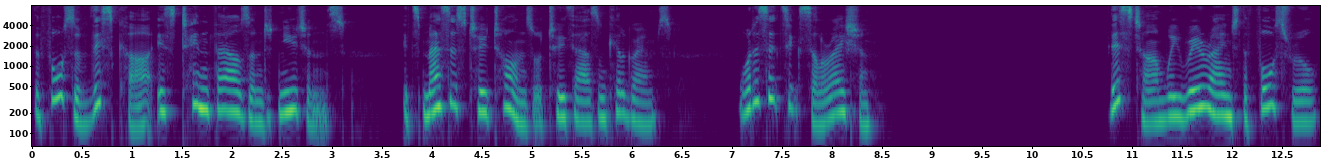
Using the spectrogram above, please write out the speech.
The force of this car is 10,000 newtons. Its mass is 2 tonnes or 2,000 kilograms. What is its acceleration? This time we rearrange the force rule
